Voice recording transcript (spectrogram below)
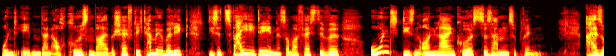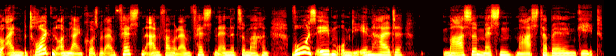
und eben dann auch Größenwahl beschäftigt, haben wir überlegt, diese zwei Ideen, das Sommerfestival und diesen Online-Kurs zusammenzubringen. Also einen betreuten Online-Kurs mit einem festen Anfang und einem festen Ende zu machen, wo es eben um die Inhalte Maße, Messen, Maßtabellen geht.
